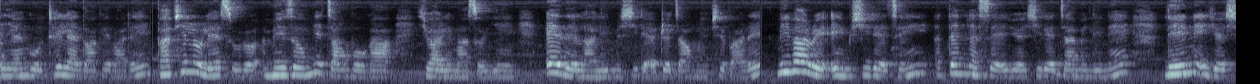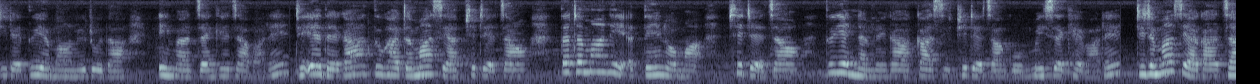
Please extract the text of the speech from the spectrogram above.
အရန်ကိုထိတ်လန့်သွားခဲ့ပါတယ်။ဘာဖြစ်လို့လဲဆိုတော့အမေဇုံမြစ်ကြောင်းပေါ်ကရွာတွေမှာဆိုရင်ဧည့်သည်လာလေးမရှိတဲ့အတွက်ကြောင့်ပဲဖြစ်ပါတယ်။မိဘတွေအိမ်မရှိတဲ့အချိန်အသက်20အရွယ်ရှိတဲ့ဂျာမီလီနဲ့၄နှစ်အရွယ်ရှိတဲ့သူ့ရဲ့မောင်လေးတို့သာအိမ်မှာကြံခဲ့ကြပါတယ်။ဒီဧည့်သည်ကသူဟာဓမ္မဆရာဖြစ်တဲ့အကြောင်းတတ္တမနေ့အသင်းတော်မှဖြစ်တဲ့အကြောင်းသူ့ရဲ့နာမည်ကကာစီဖြစ်တဲ့အကြောင်းကိုမိတ်ဆက်ခဲ့ပါတယ်။ဒီဓမ္မဆရာကဂျာ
